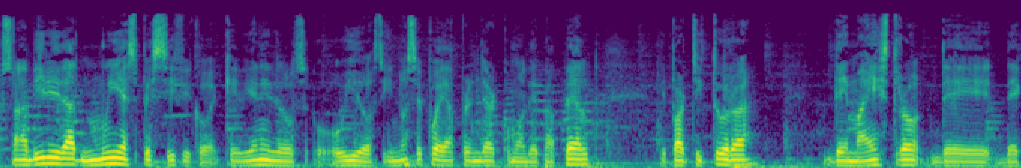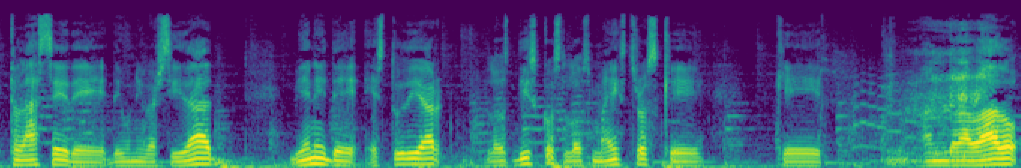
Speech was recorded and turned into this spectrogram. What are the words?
es una habilidad muy específica que viene de los oídos y no se puede aprender como de papel, de partitura, de maestro, de, de clase, de, de universidad. Viene de estudiar los discos, los maestros que, que han grabado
